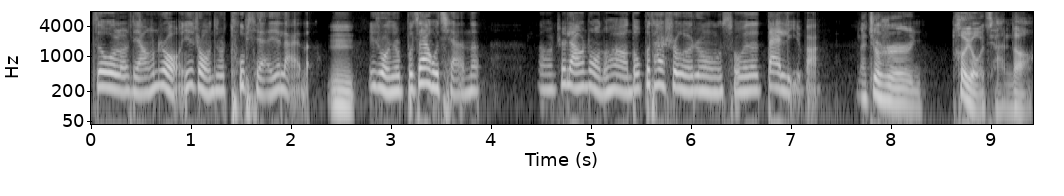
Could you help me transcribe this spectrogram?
就有两种，一种就是图便宜来的，嗯，一种就是不在乎钱的。嗯，这两种的话都不太适合这种所谓的代理吧。那就是特有钱的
